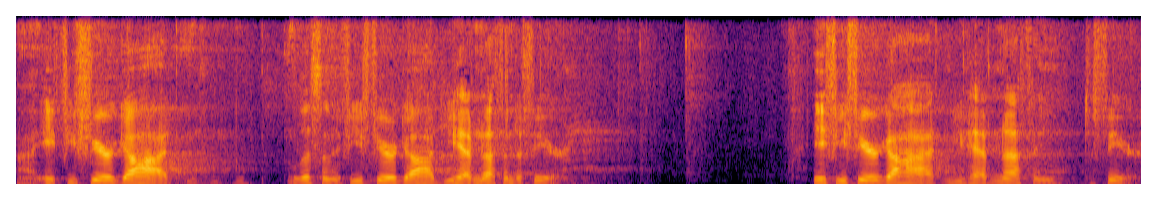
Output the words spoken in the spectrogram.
Uh, if you fear God, listen, if you fear God, you have nothing to fear. If you fear God, you have nothing to fear.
